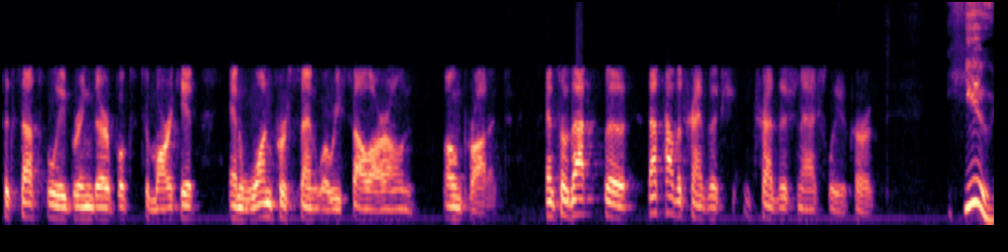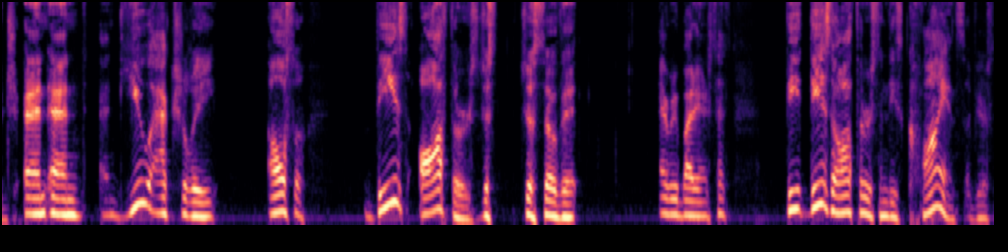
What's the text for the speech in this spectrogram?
successfully bring their books to market, and 1% where we sell our own own product. And so that's the that's how the transition transition actually occurred huge and and and you actually also these authors just just so that everybody understands the, these authors and these clients of yours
